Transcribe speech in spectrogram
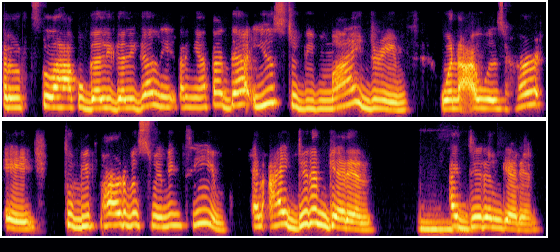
Setelah aku gali-gali-gali, ternyata that used to be my dream when I was her age to be part of a swimming team, and I didn't get in. I didn't get in.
